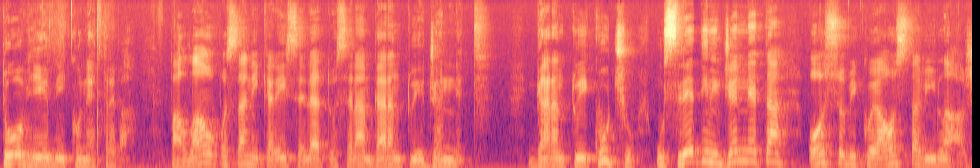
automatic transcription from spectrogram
To vjerniku ne treba. Pa Allah poslanik ali se letu selam garantuje džennet. Garantuje kuću u sredini dženneta osobi koja ostavi laž.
